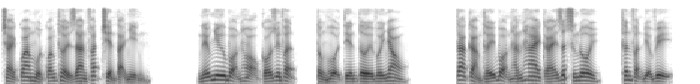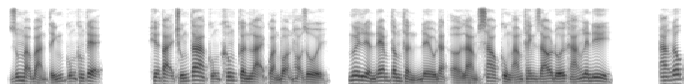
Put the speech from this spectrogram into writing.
Trải qua một quãng thời gian phát triển tại nhìn. Nếu như bọn họ có duyên phận, Tổng hội tiến tới với nhau. Ta cảm thấy bọn hắn hai cái rất xứng đôi, thân phận địa vị, dung mạo bản tính cũng không tệ. Hiện tại chúng ta cũng không cần lại quản bọn họ rồi, ngươi liền đem tâm thần đều đặt ở làm sao cùng ám thánh giáo đối kháng lên đi. An đốc,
